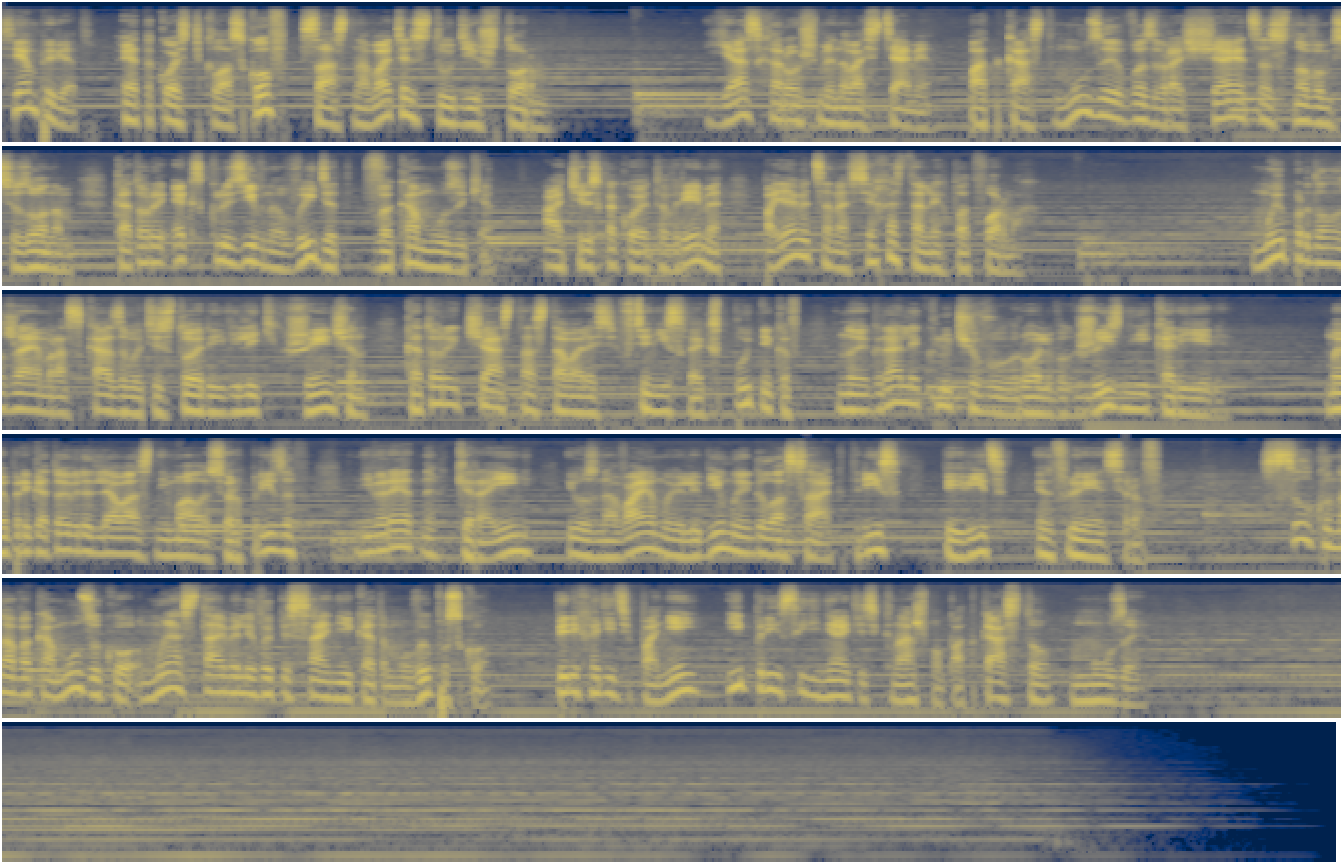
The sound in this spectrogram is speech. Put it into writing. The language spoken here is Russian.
Всем привет! Это Кость Колосков, сооснователь студии «Шторм». Я с хорошими новостями. Подкаст «Музы» возвращается с новым сезоном, который эксклюзивно выйдет в ВК-музыке, а через какое-то время появится на всех остальных платформах. Мы продолжаем рассказывать истории великих женщин, которые часто оставались в тени своих спутников, но играли ключевую роль в их жизни и карьере – мы приготовили для вас немало сюрпризов, невероятных героинь и узнаваемые любимые голоса актрис, певиц, инфлюенсеров. Ссылку на ВК-музыку мы оставили в описании к этому выпуску. Переходите по ней и присоединяйтесь к нашему подкасту «Музы».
